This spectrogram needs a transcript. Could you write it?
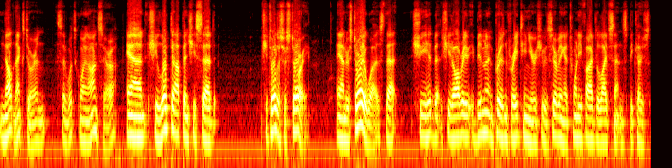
knelt next to her and said, "What's going on, Sarah?" And she looked up and she said, she told us her story, and her story was that she had been she'd already been in prison for 18 years. She was serving a 25 to life sentence because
